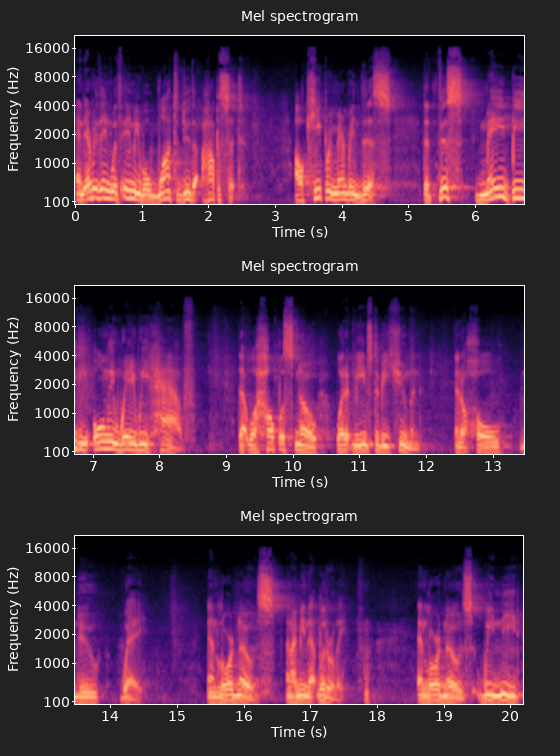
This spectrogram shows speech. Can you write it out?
and everything within me will want to do the opposite, I'll keep remembering this that this may be the only way we have that will help us know what it means to be human in a whole new way. And Lord knows, and I mean that literally, and Lord knows we need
